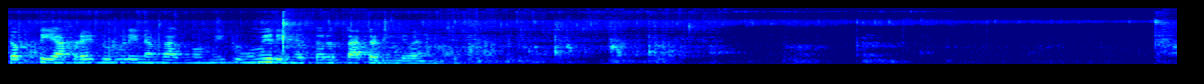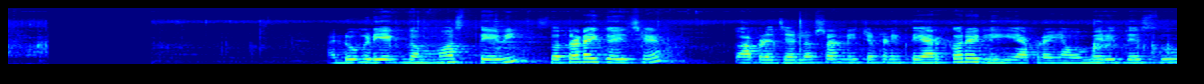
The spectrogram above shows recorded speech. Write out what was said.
ચપટી આપણે ડુંગળીના ભાગનું મીઠું ઉમેરીને સરસ સાતળી લેવાની છે. આ ડુંગળી એકદમ મસ્ત એવી સતળાઈ ગઈ છે. તો આપણે જે લસણની ચટણી તૈયાર કરેલી એ આપણે અહીંયા ઉમેરી દઈશું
